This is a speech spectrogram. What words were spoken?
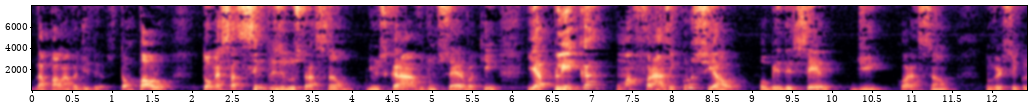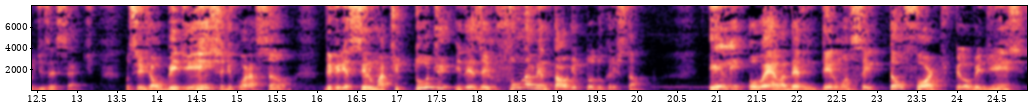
da palavra de Deus. Então Paulo toma essa simples ilustração de um escravo, de um servo aqui, e aplica uma frase crucial: obedecer de coração, no versículo 17. Ou seja, a obediência de coração deveria ser uma atitude e desejo fundamental de todo cristão. Ele ou ela devem ter um anseio tão forte pela obediência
